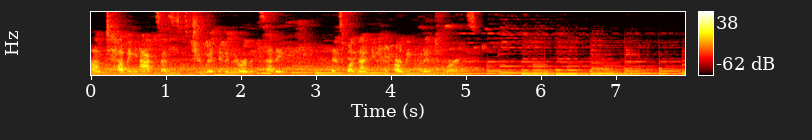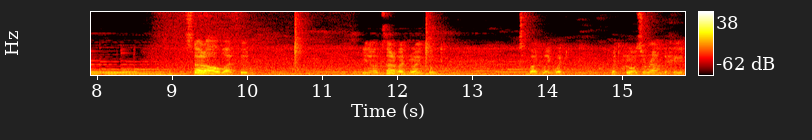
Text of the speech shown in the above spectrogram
um, to having access to it in an urban setting, is one that you can hardly put into words. It's not all about food. You know, it's not about growing food. It's about like what what grows around the food.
